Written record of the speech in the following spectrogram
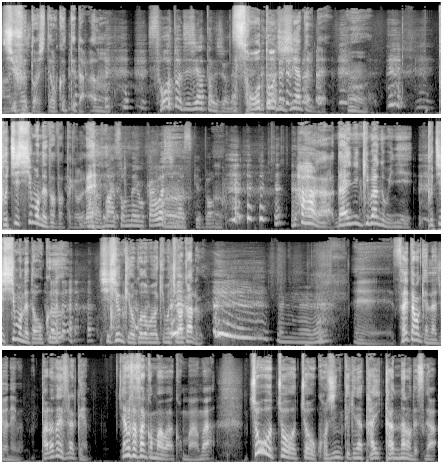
主婦として送ってた、うん、相当自信あったんでしょうね。相当自信あったみたい、うん、プチ下ネタだったけどね。まあ、まあそんな予感はしますけど、母が大人気番組にプチ下ネタを送る思春期の子供の気持ちわかる？えー埼玉県ラジオネームパラダイス楽園。山里さんこんばんは。こんばんは。超超超個人的な体感なのですが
